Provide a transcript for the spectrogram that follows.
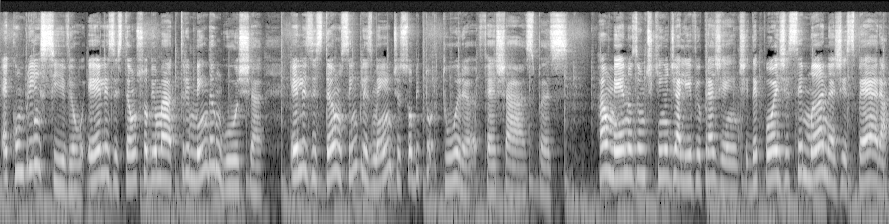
É compreensível, eles estão sob uma tremenda angústia. Eles estão simplesmente sob tortura. Fecha aspas. Ao menos um tiquinho de alívio pra gente. Depois de semanas de espera,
